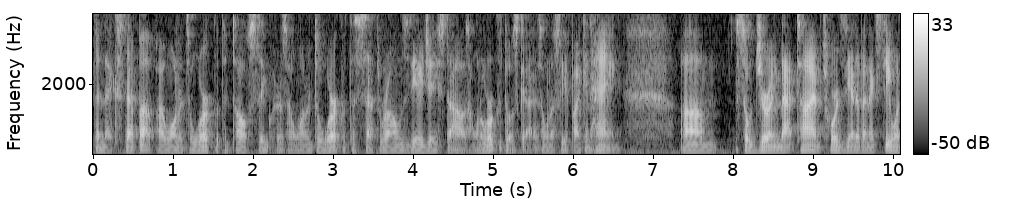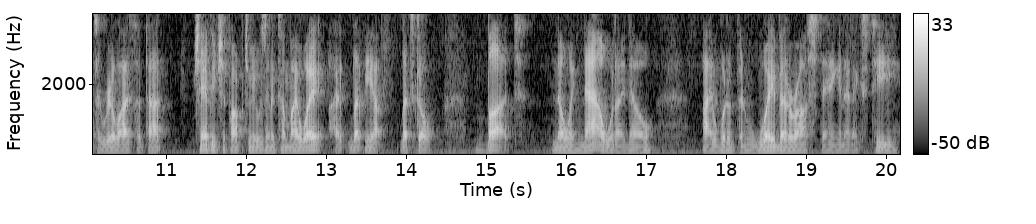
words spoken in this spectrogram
the next step up. I wanted to work with the Dolph Zigglers. I wanted to work with the Seth Rollins, the AJ Styles. I want to work with those guys. I want to see if I can hang. Um, so during that time, towards the end of NXT, once I realized that that championship opportunity was going to come my way, I let me up. Let's go. But knowing now what I know, I would have been way better off staying in NXT.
